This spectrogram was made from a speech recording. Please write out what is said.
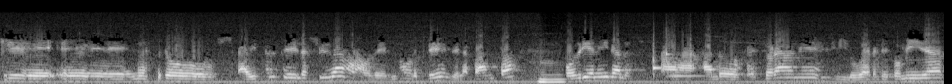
Que eh, nuestros habitantes de la ciudad o del norte, de La Pampa, Mm. podrían ir a los, a, a los restaurantes y lugares de comida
